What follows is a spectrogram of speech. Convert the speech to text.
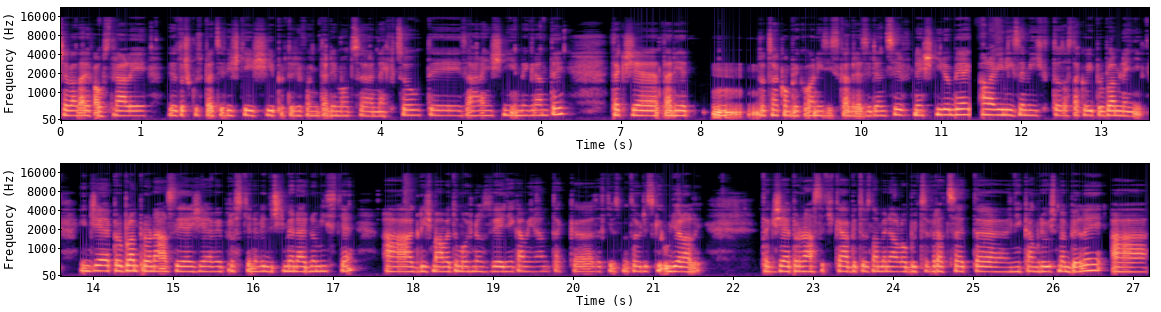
Třeba tady v Austrálii je to trošku specifičtější, protože oni tady moc nechcou ty zahraniční imigranty, takže tady je mm, docela komplikovaný získat rezidenci v dnešní době, ale v jiných zemích to zase takový problém není. Jenže problém pro nás je, že my prostě nevydržíme na jednom místě a když máme tu možnost vyjet někam jinam, tak eh, zatím jsme to vždycky udělali. Takže pro nás teďka by to znamenalo buď se vracet eh, někam, kde už jsme byli a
